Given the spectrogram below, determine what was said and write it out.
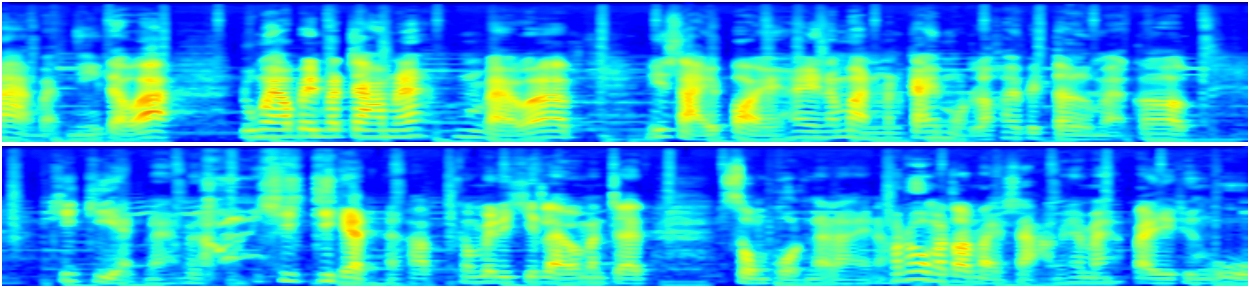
มากๆ แบบนี้แต่ว่าลุงแมวเป็นประจำนะแบบว่านิสัยปล่อยให้น้ำมันมันใกล้หมดแล้วค่อยไปเติมอะก็ ขี้เกียจนะขี้เกียจนะครับก็ไม่ได้คิดอะไรว่ามันจะส่งผลอะไรนะเขาโทรมาตอนบ่ายสามใช่ไหมไปถึงอู่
